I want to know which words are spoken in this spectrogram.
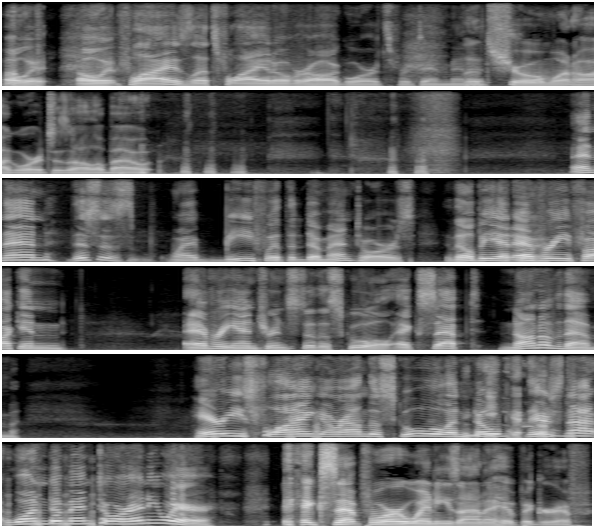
Oh it oh it flies. Let's fly it over Hogwarts for ten minutes. Let's show them what Hogwarts is all about. And then this is my beef with the Dementors. They'll be at Okay. every fucking every entrance to the school except none of them. Harry's flying around the school and no there's not one Dementor anywhere. Except for when he's on a hippogriff.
